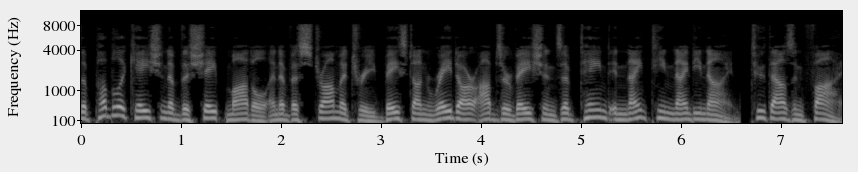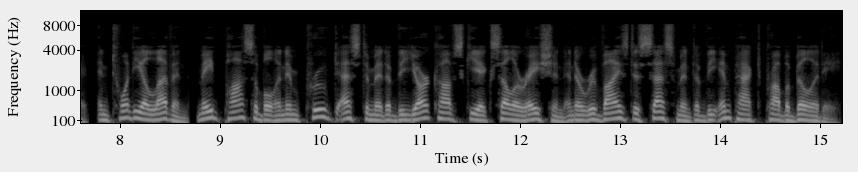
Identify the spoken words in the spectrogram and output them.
The publication of the shape model and of astrometry based on radar observations obtained in 1999, 2005, and 2011, made possible an improved estimate of the Yarkovsky acceleration and a revised assessment of the impact probability.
